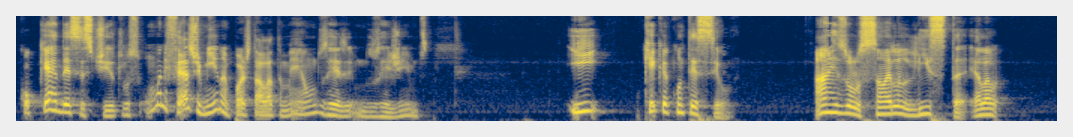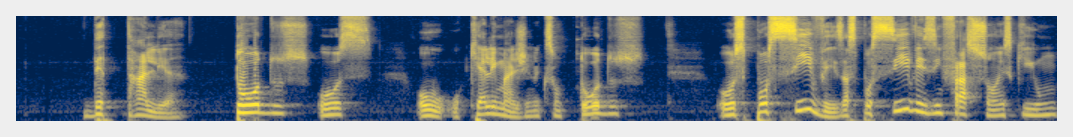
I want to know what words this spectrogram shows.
qualquer desses títulos, um manifesto de mina pode estar lá também, é um dos, re- um dos regimes. E o que, que aconteceu? A resolução ela lista, ela detalha todos os, ou o que ela imagina que são todos os possíveis, as possíveis infrações que um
